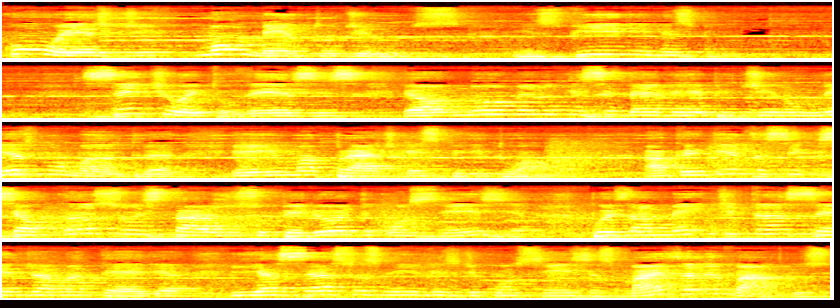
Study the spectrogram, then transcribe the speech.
com este momento de luz. Inspire e respire. 108 vezes é o número que se deve repetir o mesmo mantra em uma prática espiritual. Acredita-se que se alcança um estágio superior de consciência, pois a mente transcende a matéria e acessa os níveis de consciências mais elevados,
